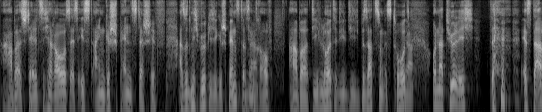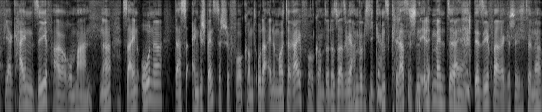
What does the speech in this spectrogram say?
aber es stellt sich heraus, es ist ein Gespensterschiff. Also nicht wirkliche Gespenster sind Ja. drauf, aber die Leute, die, die Besatzung ist tot. Ja. Und natürlich, es darf ja kein Seefahrerroman ne, sein, ohne dass ein Gespensterschiff vorkommt oder eine Meuterei vorkommt oder so. Also wir haben wirklich die ganz klassischen Elemente Ja, ja. der Seefahrergeschichte. Ne?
